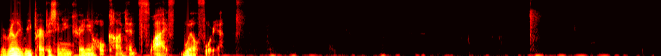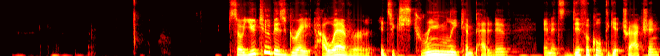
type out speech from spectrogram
We're really repurposing and creating a whole content flywheel for you. So YouTube is great. However, it's extremely competitive and it's difficult to get traction.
